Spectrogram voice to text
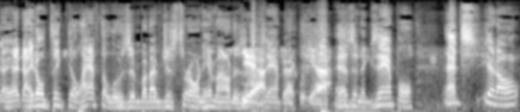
I, I don't think they'll have to lose him, but I'm just throwing him out as Yeah, an example. exactly, yeah. as an example, that's you know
